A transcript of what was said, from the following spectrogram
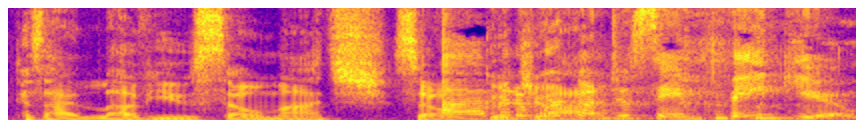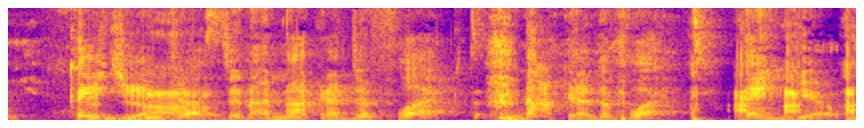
because I love you so much. So I'm good going to job. work on just saying thank you. Thank you, job. Justin. I'm not going to deflect. I'm not going to deflect. Thank you.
